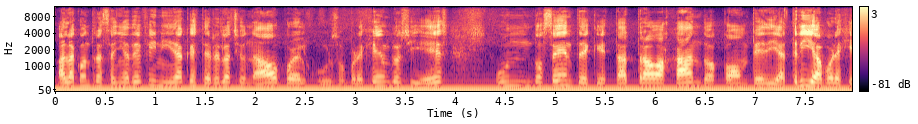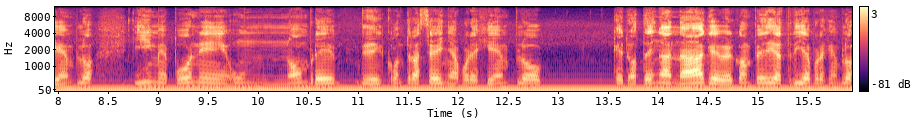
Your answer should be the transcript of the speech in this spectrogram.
a la contraseña definida que esté relacionado por el curso. Por ejemplo si es un docente que está trabajando con pediatría por ejemplo y me pone un nombre de contraseña, por ejemplo, que no tenga nada que ver con pediatría, por ejemplo,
